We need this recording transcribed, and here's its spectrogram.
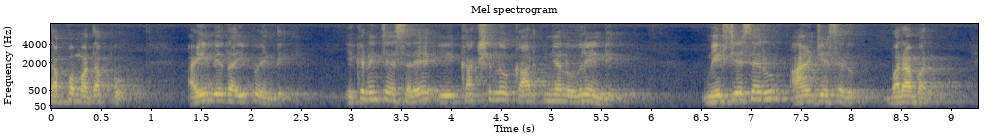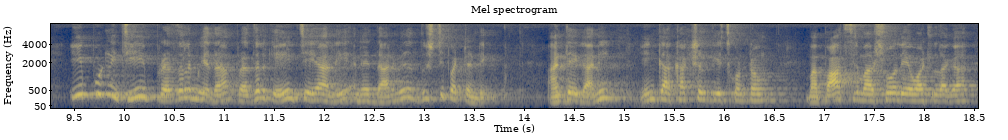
తప్పమ్మా తప్పు. అయిందేదో అయిపోయింది. ఇక నుంచే సరే ఈ కక్షలు కార్పుణ్యాలు వదిలేయండి. మీరు చేశారు ఆయన చేశాడు. బరాబర్. ఇప్పటి నుంచి ప్రజల మీద ప్రజలకు ఏం చేయాలి అనే దాని మీద దృష్టి పెట్టండి. అంతేగాని ఇంకా కక్షలు తీసుకుంటాం మా పాత సినిమా షోలు వాటిలాగా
